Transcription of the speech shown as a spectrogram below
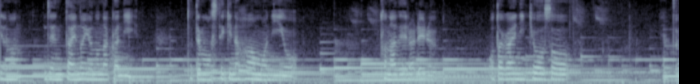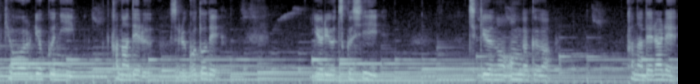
世の全体の世の中にとても素敵なハーモニーを奏でられるお互いに競争、えっと、協力に奏でるすることでより美しい地球の音楽が奏でられ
